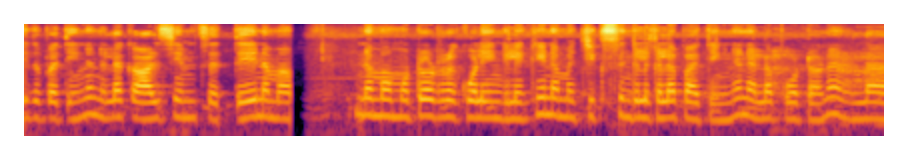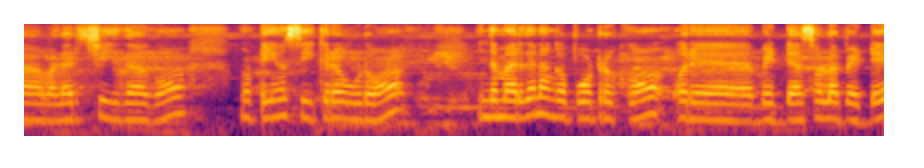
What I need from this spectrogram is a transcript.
இது பார்த்திங்கன்னா நல்லா கால்சியம் சத்து நம்ம நம்ம முட்டை விடுற கோழிங்களுக்கு நம்ம சிக்ஸுங்களுக்கெல்லாம் பார்த்திங்கன்னா நல்லா போட்டோன்னா நல்லா வளர்ச்சி இதாகும். முட்டையும் சீக்கிரம் விடும். இந்த மாதிரி தான் நாங்கள் போட்டிருக்கோம். ஒரு பெட்டு அசோலா பெட்டு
